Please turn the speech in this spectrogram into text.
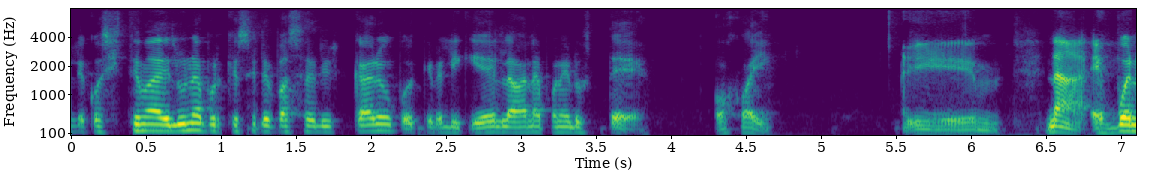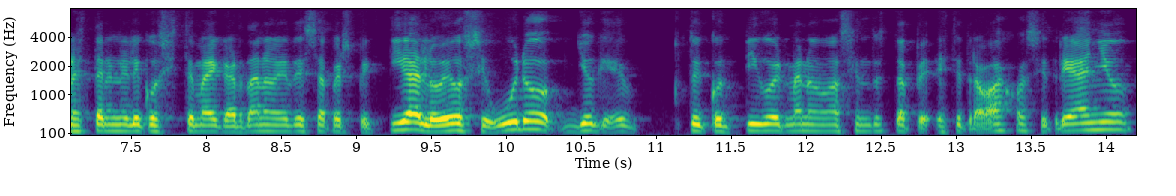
el ecosistema de Luna porque eso le pasa a salir caro porque la liquidez la van a poner ustedes ojo ahí. Eh, nada, es bueno estar en el ecosistema de Cardano desde esa perspectiva, lo veo seguro. Yo que estoy contigo, hermano, haciendo este trabajo hace tres años,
